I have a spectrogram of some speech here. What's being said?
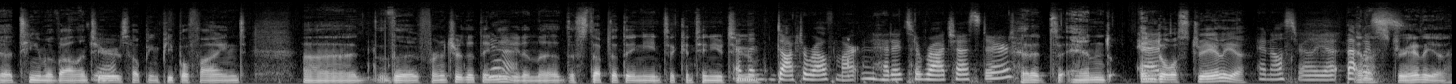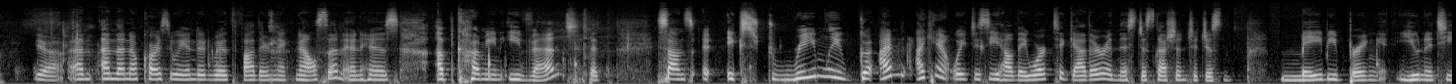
uh, team of volunteers helping people find. Uh, the furniture that they Yeah. need and the, the step that they need to continue to and then Dr. Ralph Martin headed to Rochester headed to end And- end Australia and Australia. That and was Australia. Yeah, and and then of course we ended with Father Nick Nelson and his upcoming event that sounds extremely good. I'm I can't wait to see how they work together in this discussion to just maybe bring unity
